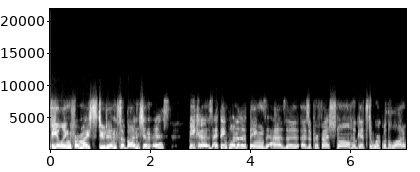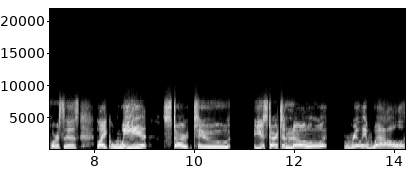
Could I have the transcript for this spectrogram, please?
feeling for my students a bunch in this because I think one of the things as a as a professional who gets to work with a lot of horses like we start to you start to know really well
